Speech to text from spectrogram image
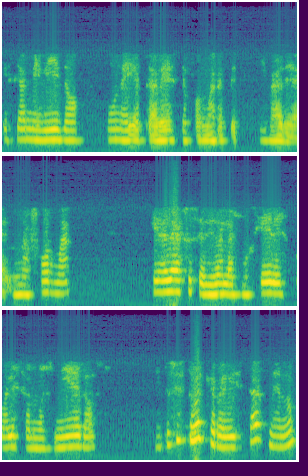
que se han vivido una y otra vez de forma repetitiva, de alguna forma, qué le ha sucedido a las mujeres, cuáles son los miedos. Entonces tuve que revisarme, ¿no?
